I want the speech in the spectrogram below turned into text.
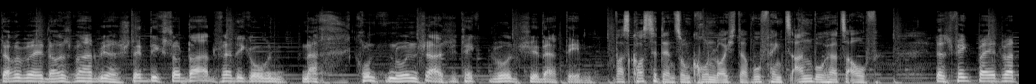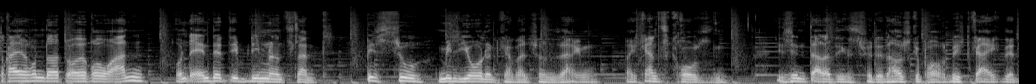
Darüber hinaus machen wir ständig Sonderanfertigungen nach Kundenwunsch, Architektenwunsch, je nachdem. Was kostet denn so ein Kronleuchter? Wo fängt es an, wo hört es auf? Das fängt bei etwa 300 Euro an und endet im Niemandsland. Bis zu Millionen kann man schon sagen, bei ganz großen. Die sind allerdings für den Hausgebrauch nicht geeignet.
